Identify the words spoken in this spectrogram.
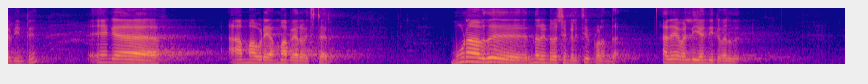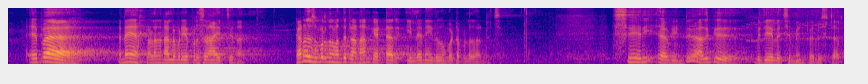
அப்படின்ட்டு எங்கள் அம்மாவுடைய அம்மா பேரை வச்சிட்டார். மூணாவது இன்னும் ரெண்டு வருஷம் கழித்து குழந்த. அதே வள்ளி ஏந்திட்டு வருது. இப்போ அண்ணே குழந்த நல்லபடியாக பிரசவம் ஆயிடுச்சுன்னு கனவு சுப்பிரதன் வந்துட்டானான்னு கேட்டார். இல்லைன்னு இதுவும் பட்ட பிள்ளை தான்ருச்சு சரி அப்படின்ட்டு அதுக்கு விஜயலட்சுமின்னு பேர் வச்சிட்டார்.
